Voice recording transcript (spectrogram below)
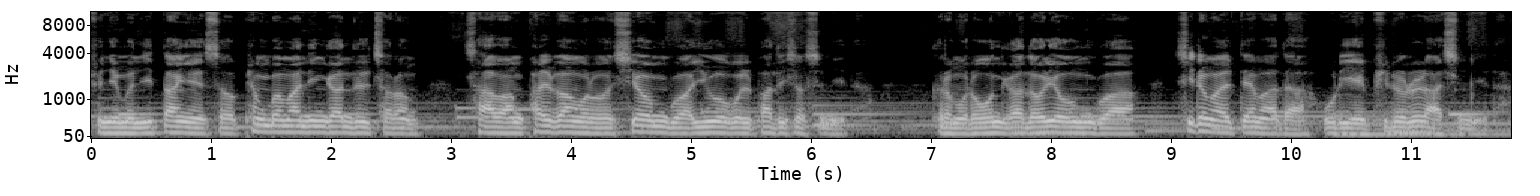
주님은 이 땅에서 평범한 인간들처럼 사방팔방으로 시험과 유혹을 받으셨습니다. 그러므로 온갖 어려움과 씨름할 때마다 우리의 필요를 아십니다.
